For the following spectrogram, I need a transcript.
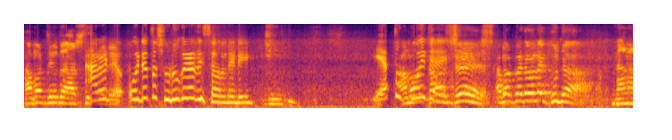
খাবার যেহেতু আসছে আর ওইটা তো শুরু করে দিছে অলরেডি এত কই যায়? শেষ। আমার পেটে অনেক ক্ষুধা। না না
